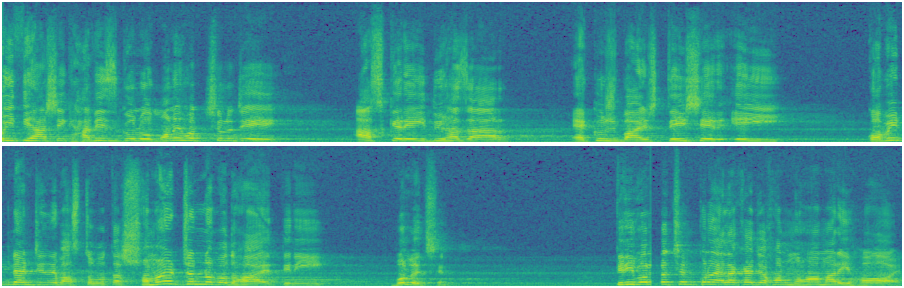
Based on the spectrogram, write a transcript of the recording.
ঐতিহাসিক হাদিসগুলো মনে হচ্ছিল যে আজকের এই দুই হাজার একুশ বাইশ তেইশের এই কোভিড নাইন্টিনের বাস্তবতার সময়ের জন্য বোধ হয় তিনি বলেছেন। তিনি বলেছেন, কোন এলাকায় যখন মহামারী হয়,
